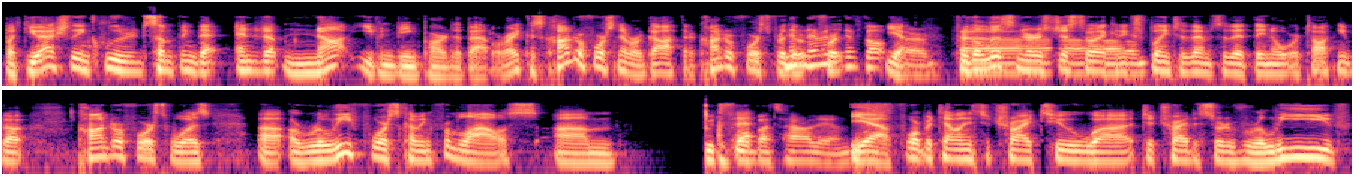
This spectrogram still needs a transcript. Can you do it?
but you actually included something that ended up not even being part of the battle, right? Because Condor Force never got there. Condor Force for the never, for, yeah there. for the uh, listeners, just so I can um, explain to them so that they know what we're talking about. Condor Force was uh, a relief force coming from Laos. Um, with four battalions. Yeah, four battalions to try to uh, to try to sort of relieve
